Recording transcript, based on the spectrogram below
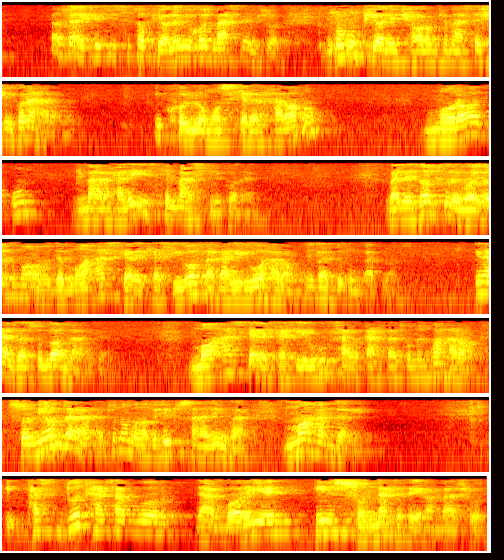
مثلا کسی سه تا پیاله می‌خورد مست نمی‌شد. اون پیاله چهارم که مستش می‌کنه حرامه. این کل مسکرن حرام. مراد اون مرحله است که مست می‌کنه. و لذا تو روایات ما آمده ما از کرده کسی و قلیل حرام. این رد اون قبلاست این از رسول الله کرد. ما از کرده کسی رو فرقصت و منها حرام. سنی هم دارن اتون مناقشی تو سندی می‌کنن ما هم داریم. پس دو تصور درباره این سنت پیغمبر شد.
